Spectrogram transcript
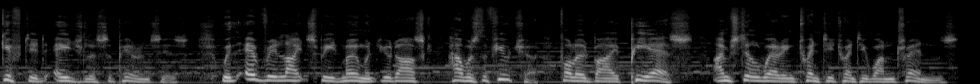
gifted ageless appearances. With every light speed moment you'd ask, how was the future? Followed by, P.S., I'm still wearing 2021 trends.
